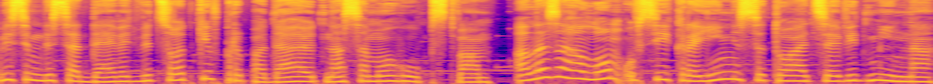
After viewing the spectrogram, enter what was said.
89% припадають на самогубства. Але загалом у всій країні ситуація відмінна.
